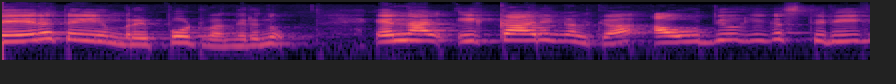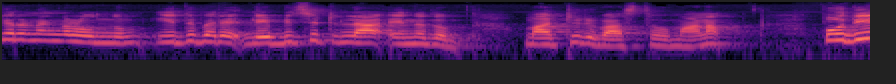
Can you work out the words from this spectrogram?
നേരത്തെയും റിപ്പോർട്ട് വന്നിരുന്നു. എന്നാൽ ഇക്കാര്യങ്ങൾക്ക് ഔദ്യോഗിക സ്ഥിരീകരണങ്ങളൊന്നും ഇതുവരെ ലഭിച്ചിട്ടില്ല എന്നതും മറ്റൊരു വാസ്തവമാണ്. പുതിയ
